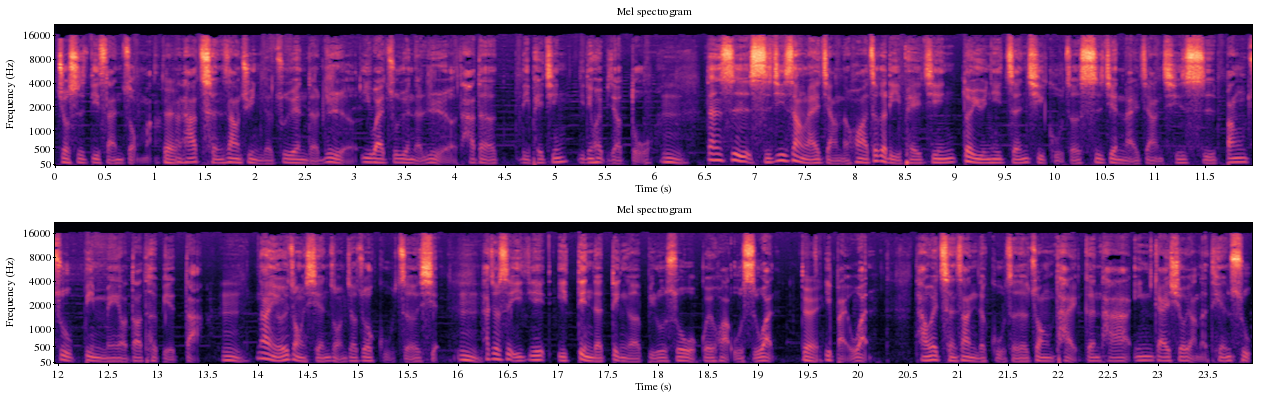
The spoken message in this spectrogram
就是第三种嘛，对那它乘上去你的住院的日额，意外住院的日额，它的理赔金一定会比较多。嗯但是实际上来讲的话，这个理赔金对于你整起骨折事件来讲，其实帮助并没有到特别大。嗯那有一种险种叫做骨折险，嗯，它就是一定一定的定额，比如说我规划五十万、对，一百万，它会乘上你的骨折的状态跟它应该休养的天数，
